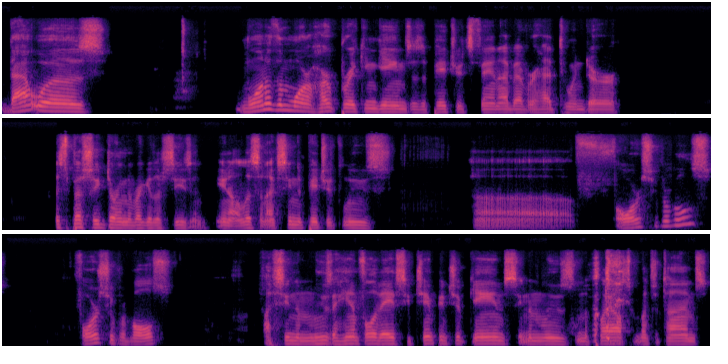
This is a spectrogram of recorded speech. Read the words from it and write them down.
that was one of the more heartbreaking games as a Patriots fan I've ever had to endure, especially during the regular season. You know, listen, I've seen the Patriots lose uh, four Super Bowls, four Super Bowls. I've seen them lose a handful of AFC championship games, seen them lose in the playoffs a bunch of times.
